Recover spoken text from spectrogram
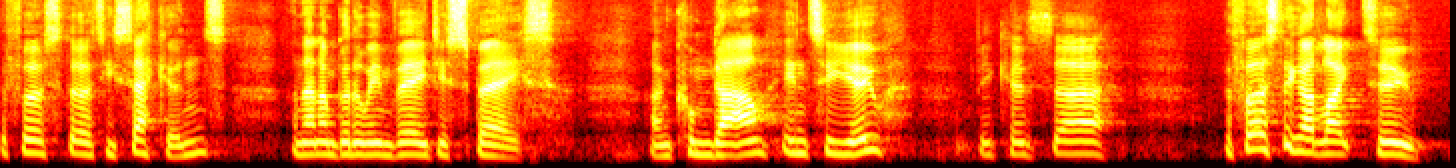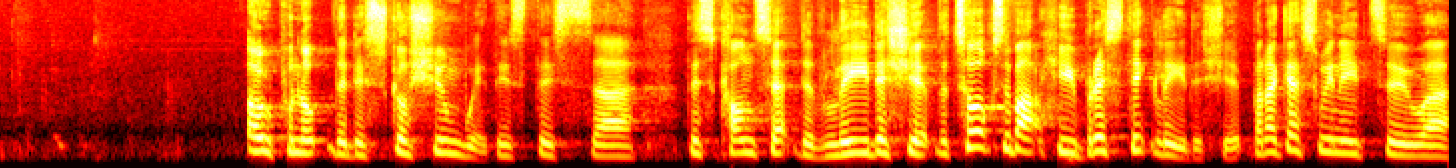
the first 30 seconds, and then I'm going to invade your space and come down into you, because uh, the first thing I'd like to open up the discussion with is this, uh, this concept of leadership that talks about hubristic leadership, but I guess we need to uh,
